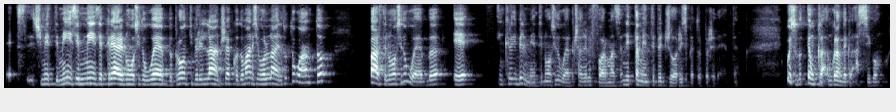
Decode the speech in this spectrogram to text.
eh, ci mette mesi e mesi a creare il nuovo sito web, pronti per il lancio, ecco domani si va online, tutto quanto, parte il nuovo sito web e incredibilmente il nuovo sito web ha delle performance nettamente peggiori rispetto al precedente. Questo è un, cla- un grande classico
